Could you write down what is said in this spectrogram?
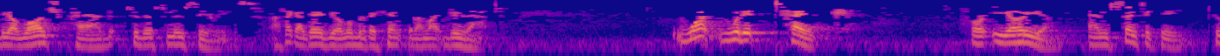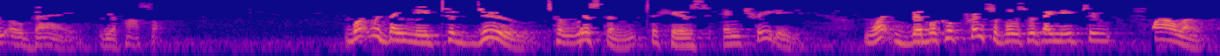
be a launch pad to this new series. I think I gave you a little bit of a hint that I might do that. What would it take for Euodia and Syntyche to obey the apostle? What would they need to do to listen to his entreaty? what biblical principles would they need to follow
